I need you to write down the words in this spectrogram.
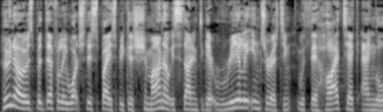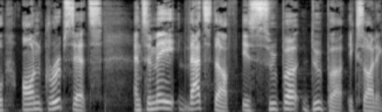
who knows, but definitely watch this space because Shimano is starting to get really interesting with their high tech angle on group sets. And to me, that stuff is super duper exciting.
